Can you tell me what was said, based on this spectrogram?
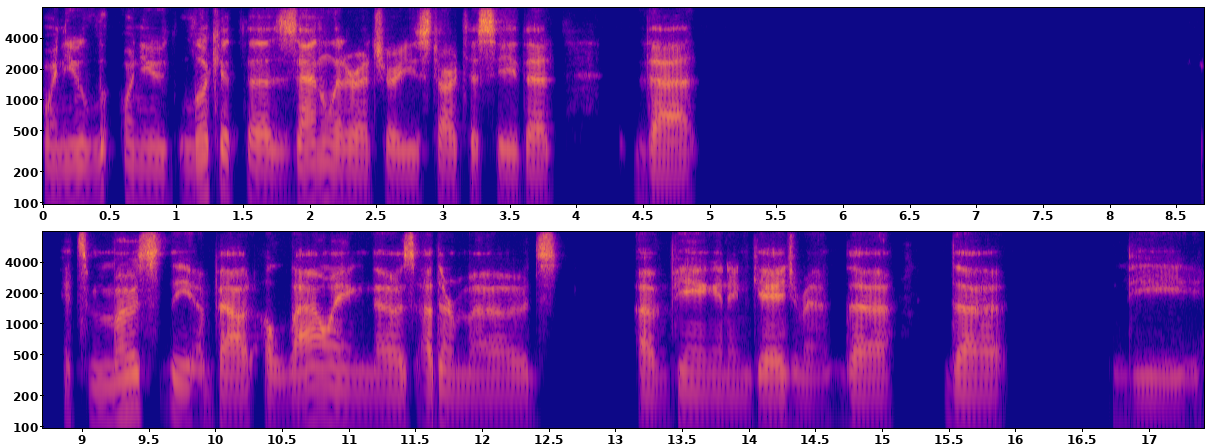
when you when you look at the Zen literature, you start to see that that it's mostly about allowing those other modes of being in engagement. The the the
